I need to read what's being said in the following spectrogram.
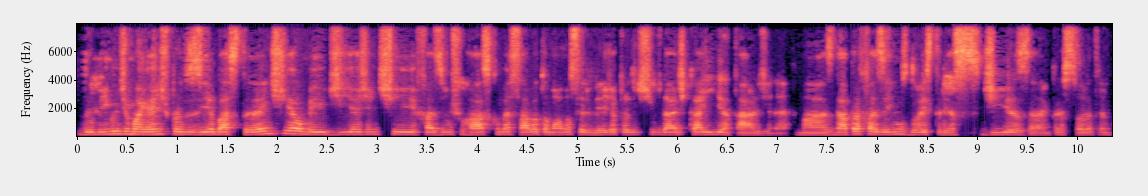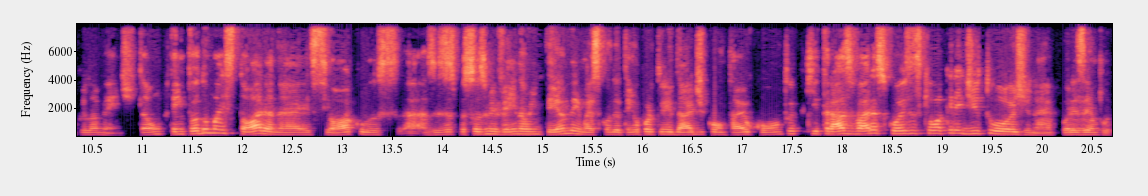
domingo de manhã a gente produzia bastante e ao meio-dia a gente fazia um churrasco, começava a tomar uma cerveja, a produtividade caía à tarde, né? Mas dá para fazer uns dois, três dias a impressora tranquilamente. Então tem toda uma história, né? Esse óculos, às vezes as pessoas me veem e não entendem, mas quando eu tenho oportunidade de contar, eu conto, que traz várias coisas que eu acredito hoje, né? Por exemplo,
